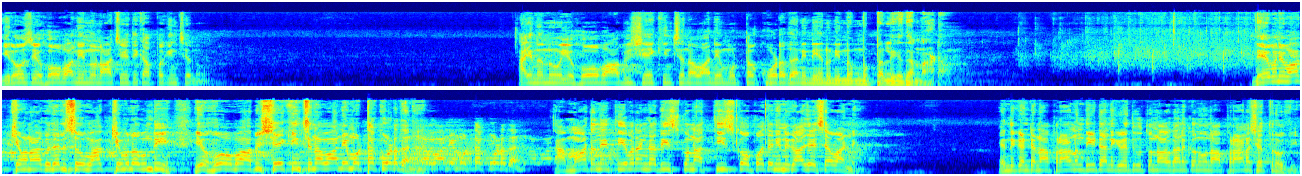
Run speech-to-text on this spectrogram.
ఈరోజు యెహోవా నిన్ను నా చేతికి అప్పగించెను. ఆయనను యెహోవా అభిషేకించిన వాని ముట్టకూడదని నేను నిన్ను ముట్టలేదన్నాడు. దేవుని వాక్యం నాకు తెలుసు వాక్యములో ఉంది. యెహోవా అభిషేకించిన వాని ముట్టకూడదని. ముట్టకూడదని. ఆ మాట నేను తీవ్రంగా తీసుకున్నా. తీసుకోకపోతే నిన్ను గాజేసేవాడిని ఎందుకంటే నా ప్రాణం తీయటానికి వెతుకుతున్నావు కనుక నువ్వు నా ప్రాణ శత్రువువి.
